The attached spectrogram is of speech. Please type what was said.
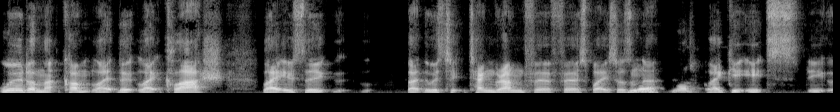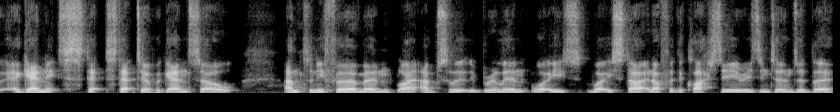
word on that comp like the like Clash, like it was the like there was t- 10 grand for first place wasn't yeah, there like it, it's it, again it's ste- stepped up again so anthony furman like absolutely brilliant what he's what he started off with the clash series in terms of the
